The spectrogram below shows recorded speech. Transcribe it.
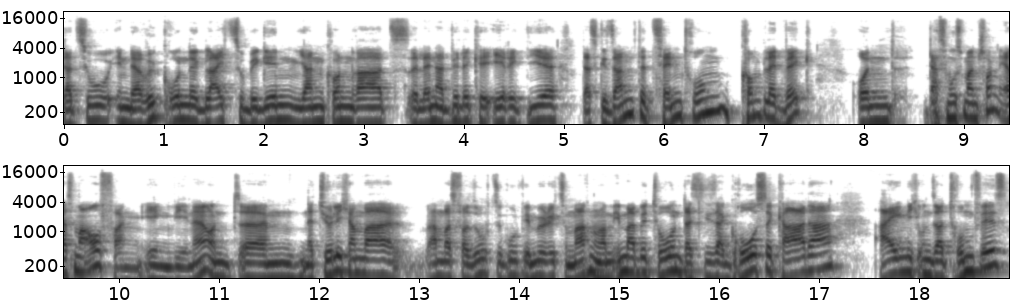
Dazu in der Rückrunde gleich zu Beginn Jan Konrads, äh, Lennart Willecke, Erik Dier, das gesamte Zentrum komplett weg. Und das muss man schon erstmal auffangen irgendwie. Ne? Und ähm, natürlich haben wir haben wir es versucht, so gut wie möglich zu machen und haben immer betont, dass dieser große Kader eigentlich unser Trumpf ist.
